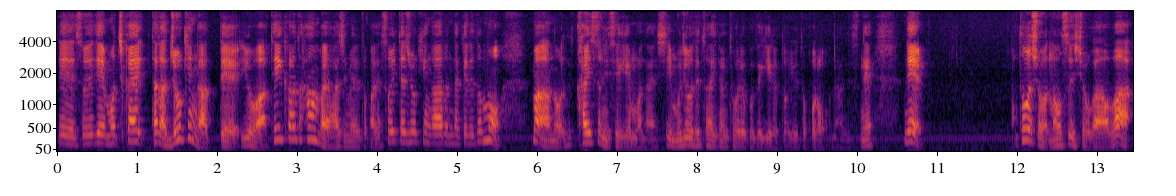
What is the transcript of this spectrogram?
で、それで持ち帰、ただ条件があって、要はテイクアウト販売を始めるとかね、そういった条件があるんだけれども、まあ、あの、回数に制限もないし、無料でサイトに登録できるというところなんですね。で、当初農水省側は、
